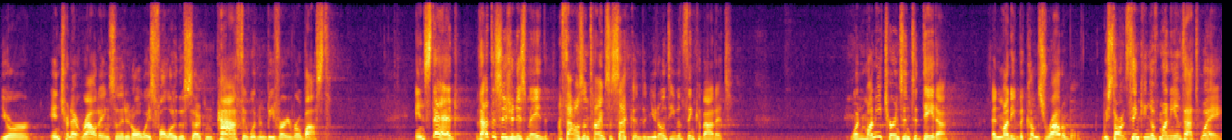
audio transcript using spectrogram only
your internet routing so that it always followed a certain path, it wouldn't be very robust. Instead, that decision is made a thousand times a second, and you don't even think about it. When money turns into data and money becomes routable, we start thinking of money in that way.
